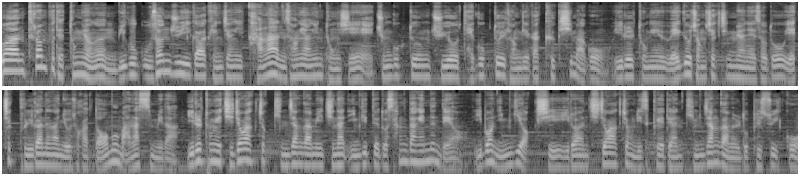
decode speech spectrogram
또한 트럼프 대통령은 미국 우선주의가 굉장히 강한 성향인 동시에 중국 등 주요 대국들 경계가 극심하고 이를 통해 외교 정책 측면에서도 예측 불가능한 요소가 너무 많았습니다. 이를 통해 지정학적 긴장감이 지난 임기 때도 상당했는데요. 이번 임기 역시 이러한 지정학적 리스크에 대한 긴장감을 높일 수 있고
